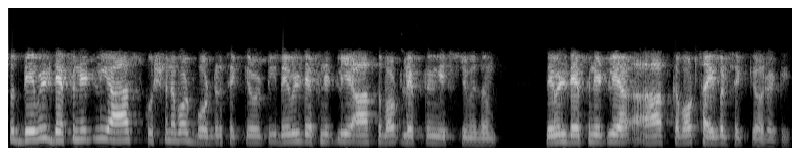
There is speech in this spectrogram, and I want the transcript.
So they will definitely ask question about border security. They will definitely ask about left-wing extremism. They will definitely ask about cyber security.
